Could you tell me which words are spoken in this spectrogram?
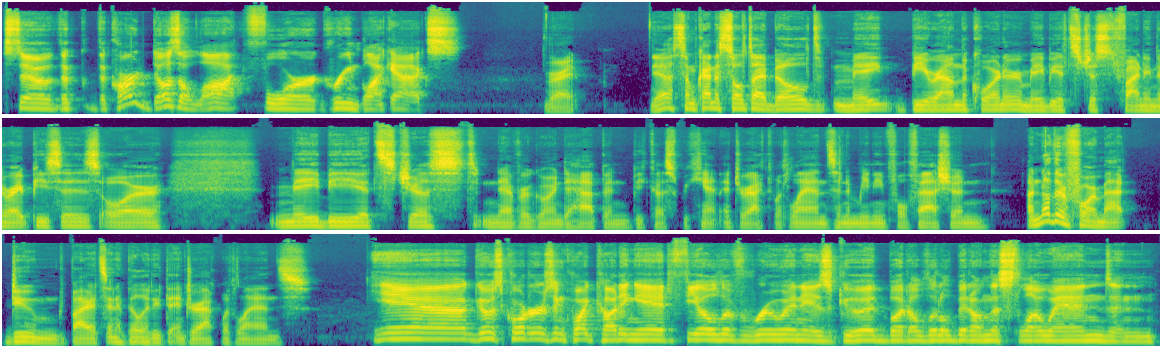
So the the card does a lot for green black X. Right. Yeah, some kind of Sultai build may be around the corner. Maybe it's just finding the right pieces, or maybe it's just never going to happen because we can't interact with lands in a meaningful fashion. Another format doomed by its inability to interact with lands. Yeah, Ghost Quarter isn't quite cutting it. Field of Ruin is good, but a little bit on the slow end. And,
